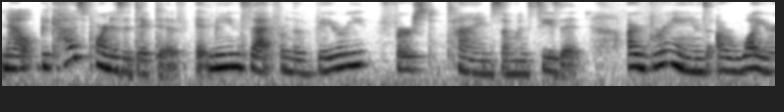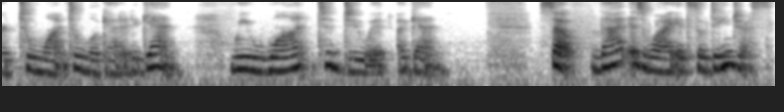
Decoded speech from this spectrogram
Now, because porn is addictive, it means that from the very first time someone sees it, our brains are wired to want to look at it again. We want to do it again. So, that is why it's so dangerous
